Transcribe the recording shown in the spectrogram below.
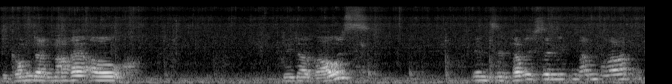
Die kommen dann nachher auch wieder raus, wenn sie fertig sind mit dem Anbraten.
